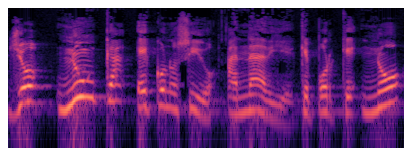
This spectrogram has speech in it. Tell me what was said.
Yo nunca he conocido a nadie que porque no,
